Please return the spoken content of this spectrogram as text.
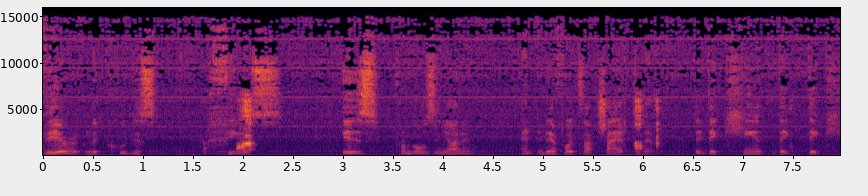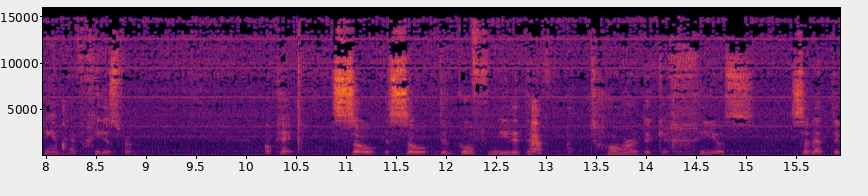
Their nekudis achius is from those inyanim, and, and therefore it's not shaykh to them. They, they can't they, they can't have chius from it. Okay, so so the guf needed to have a Torah de chius, so that the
